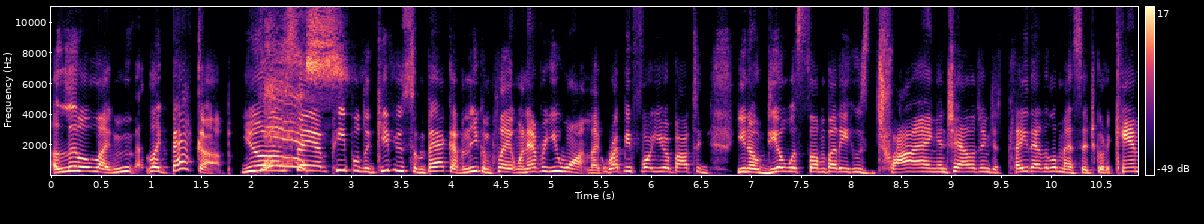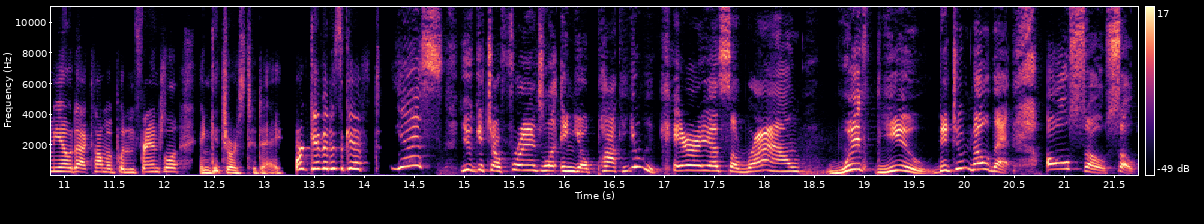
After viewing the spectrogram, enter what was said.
a little like like backup. You know what I'm saying? People to give you some backup and then you can play it whenever you want. Like right before you're about to, you know, deal with somebody who's trying and challenging, just play that little message. Go to and put in Frangela and get yours today. Or give it as a gift. Yes, you get your frangela in your pocket. You can carry us around with you. Did you know that? Also, so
